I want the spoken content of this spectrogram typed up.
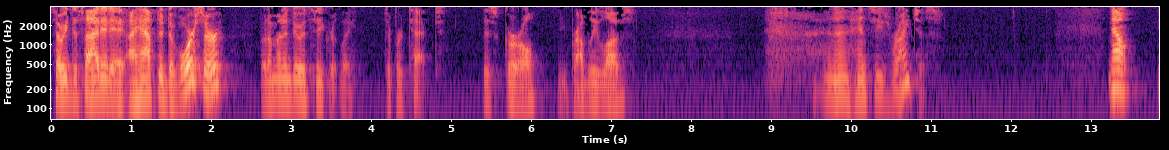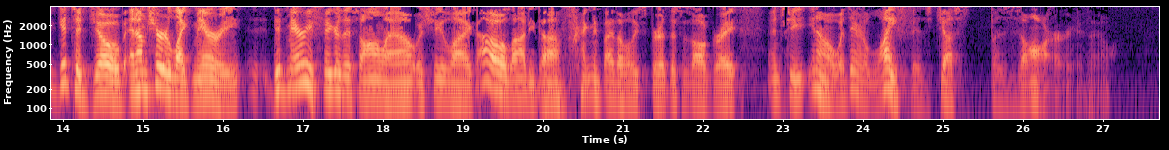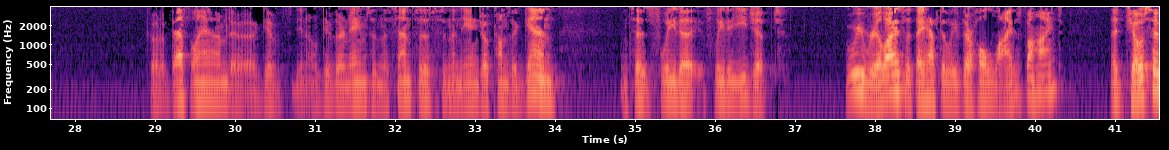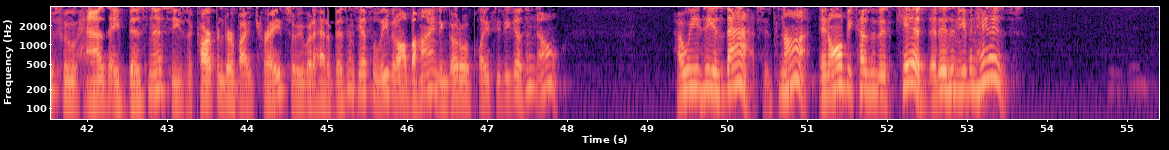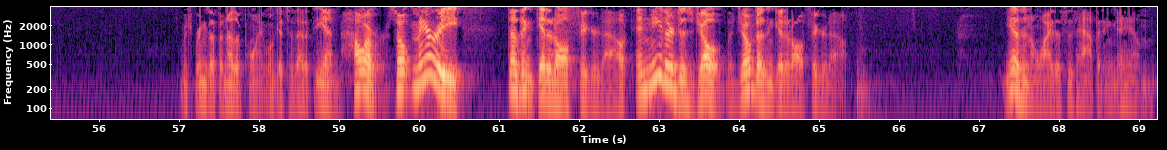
So he decided, I have to divorce her, but I'm going to do it secretly to protect this girl he probably loves. And uh, hence he's righteous. Now, get to Job, and I'm sure, like Mary, did Mary figure this all out? Was she like, oh, la di da, pregnant by the Holy Spirit, this is all great? And she, you know, their life is just bizarre, you know. Go to Bethlehem to give, you know, give their names in the census, and then the angel comes again and says, flee to, flee to Egypt. We realize that they have to leave their whole lives behind That Joseph, who has a business, he's a carpenter by trade, so he would have had a business, he has to leave it all behind and go to a place that he doesn't know. How easy is that? It's not. And all because of this kid that isn't even his. Which brings up another point. We'll get to that at the end. However, so Mary doesn't get it all figured out, and neither does Job. Job doesn't get it all figured out. He doesn't know why this is happening to him.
